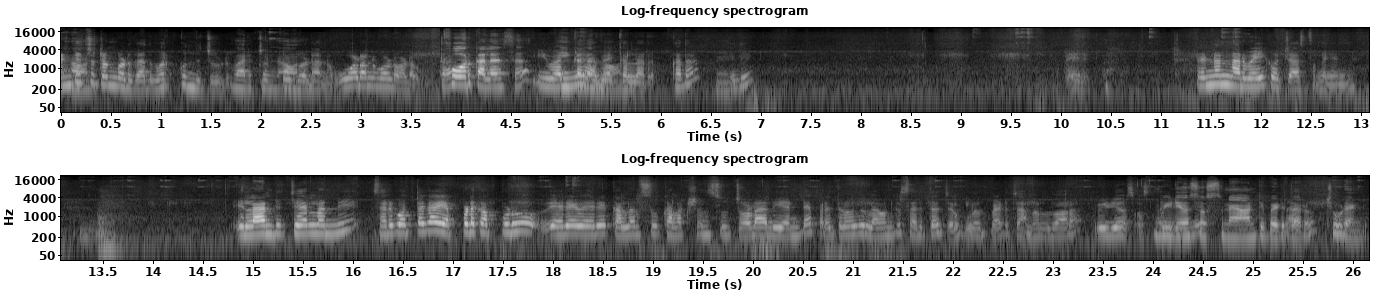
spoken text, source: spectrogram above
అంటించటం కూడా కాదు. వర్క్ ఉంది చూడు. చుట్టూ కూడా ఓడను కూడా ఓడవు. ఫోర్ కలర్స్? ఇవన్నీ అవే కలర్ కదా ఇది? ఇది రెండున్నర వెయ్యికి వచ్చేస్తున్నాయండి. ఇలాంటి చీరలన్నీ సరికొత్తగా ఎప్పటికప్పుడు వేరే వేరే కలర్స్ కలెక్షన్స్ చూడాలి అంటే ప్రతిరోజు లెవెన్కి సరిత చిలకలూరుపేట ఛానల్ ద్వారా వీడియోస్ వస్తాయి వీడియోస్ వస్తున్నాయి. ఆంటీ పెడతారు. చూడండి.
